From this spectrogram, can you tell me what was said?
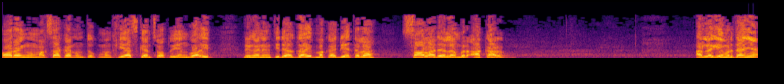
Orang yang memaksakan untuk mengkiaskan sesuatu yang gaib dengan yang tidak gaib maka dia telah salah dalam berakal. Ada lagi yang bertanya?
